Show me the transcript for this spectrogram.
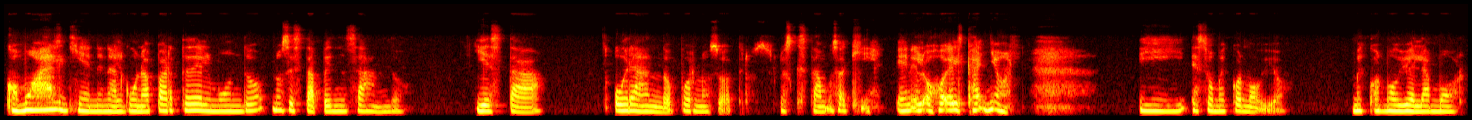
cómo alguien en alguna parte del mundo nos está pensando y está orando por nosotros, los que estamos aquí en el ojo del cañón. Y eso me conmovió, me conmovió el amor,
